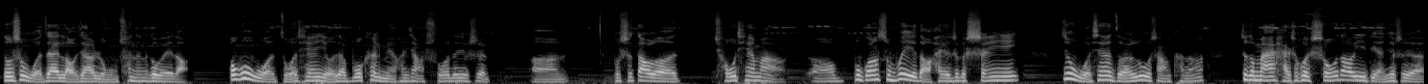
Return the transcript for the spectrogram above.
都是我在老家农村的那个味道，包括我昨天有在播客里面很想说的，就是，嗯，不是到了秋天嘛，呃，不光是味道，还有这个声音，就我现在走在路上，可能这个麦还是会收到一点，就是。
